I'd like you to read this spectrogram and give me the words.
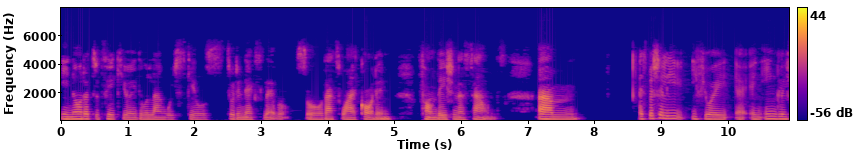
in order to take your Edo language skills to the next level. So that's why I call them foundational sounds. Um, especially if you're a, a, an English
